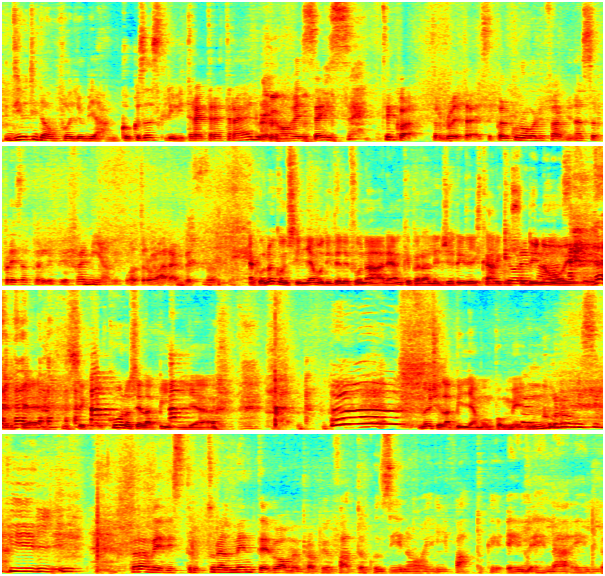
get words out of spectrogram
Dio ti dà un foglio bianco, cosa scrivi? 333 2967 423. Se qualcuno vuole farmi una sorpresa per l'Epifania mi può trovare a questo. Ecco, noi consigliamo di telefonare anche per alleggerire il carico su di noi, perché se qualcuno se la piglia noi ce la pigliamo un po' meno. Qualcuno mi si pigli. Però vedi, strutturalmente l'uomo è proprio fatto così, no? Il fatto che il, la, il,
